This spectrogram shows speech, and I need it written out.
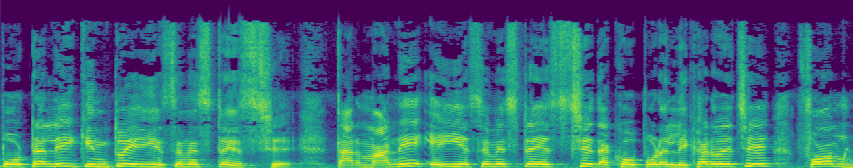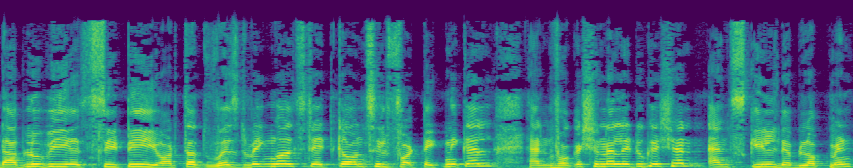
পোর্টালেই কিন্তু এই এস এম এসটা এসছে। তার মানে এই এস এম এসটা এসছে, দেখো, ওপরে লেখা রয়েছে ফর্ম ডাব্লিউ বিএসসিটি অর্থাৎ West Bengal State Council for Technical and Vocational Education and Skill Development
